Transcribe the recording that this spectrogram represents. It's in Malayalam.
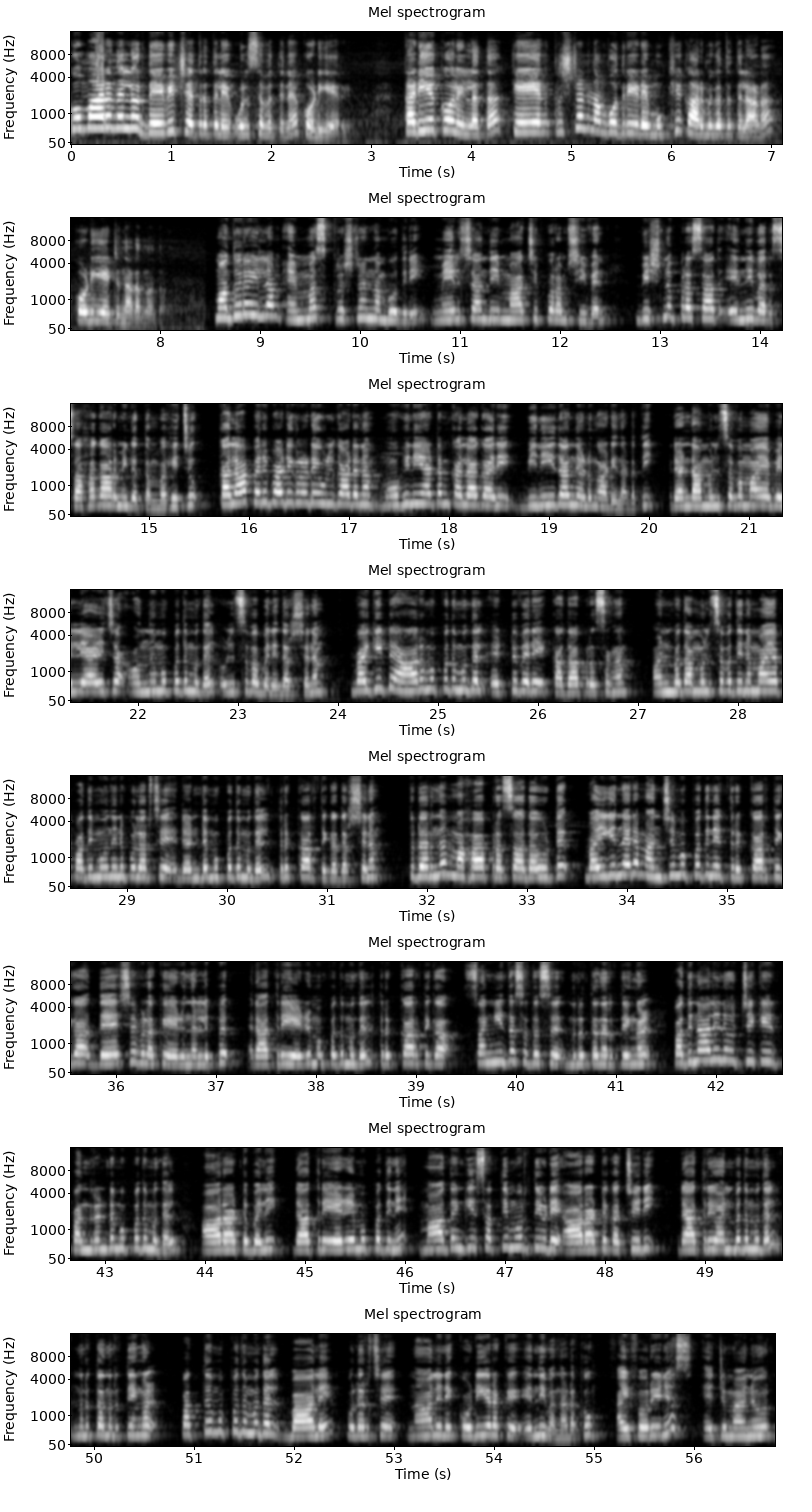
കുമാരനെല്ലൂർ ദേവീക്ഷേത്രത്തിലെ ഉത്സവത്തിന് കൊടിയേറി. കടിയക്കോൽ ഇല്ലത്ത് കെ എൻ കൃഷ്ണൻ നമ്പൂതിരിയുടെ മുഖ്യ കാർമ്മികത്വത്തിലാണ് കൊടിയേറ്റ് നടന്നത്. മധുരയില്ലം എം എസ് കൃഷ്ണൻ നമ്പൂതിരി മേൽശാന്തി മാച്ചിപ്പുറം ശിവൻ വിഷ്ണുപ്രസാദ് എന്നിവർ സഹകാർമ്മികത്വം വഹിച്ചു. കലാപരിപാടികളുടെ ഉദ്ഘാടനം മോഹിനിയാട്ടം കലാകാരി വിനീത നെടുങ്ങാടി നടത്തി. രണ്ടാം ഉത്സവമായ വെള്ളിയാഴ്ച ഒന്ന് മുപ്പത് മുതൽ ഉത്സവ ബലിദർശനം. വൈകിട്ട് ആറ് മുപ്പത് മുതൽ എട്ട് വരെ കഥാപ്രസംഗം. ഒൻപതാം ഉത്സവ ദിനമായ പതിമൂന്നിന് പുലർച്ചെ രണ്ട് മുപ്പത് മുതൽ തൃക്കാർത്തിക ദർശനം. തുടർന്ന് മഹാപ്രസാദൌട്ട് വൈകുന്നേരം അഞ്ച് മുപ്പതിന് തൃക്കാർത്തിക ദേശവിളക്ക് എഴുന്നള്ളിപ്പ് രാത്രി ഏഴ് മുപ്പത് മുതൽ തൃക്കാർത്തിക സംഗീത സദസ്സ് നൃത്തനൃത്യങ്ങൾ പതിനാലിന് ഉച്ചയ്ക്ക് പന്ത്രണ്ട് മുപ്പത് മുതൽ ആറാട്ടുബലി രാത്രി ഏഴ് മുപ്പതിന് മാതങ്കി സത്യമൂർത്തിയുടെ ആറാട്ട് കച്ചേരി രാത്രി ഒൻപത് മുതൽ നൃത്തനൃത്യങ്ങൾ പത്ത് മുപ്പത് മുതൽ ബാലെ പുലർച്ചെ നാലിന് കൊടിയിറക്ക് എന്നിവ നടക്കും. ഐഫോറി ന്യൂസ് ഏറ്റുമാനൂർ.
